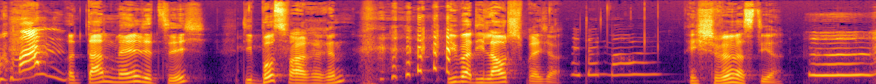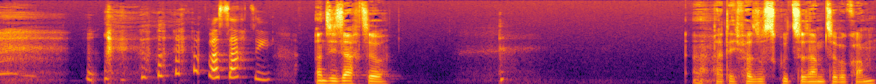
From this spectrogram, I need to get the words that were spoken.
Oh Mann! Und dann meldet sich die Busfahrerin über die Lautsprecher. Ich schwör's dir. Was sagt sie? Und sie sagt so, warte, ich versuche es gut zusammenzubekommen.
